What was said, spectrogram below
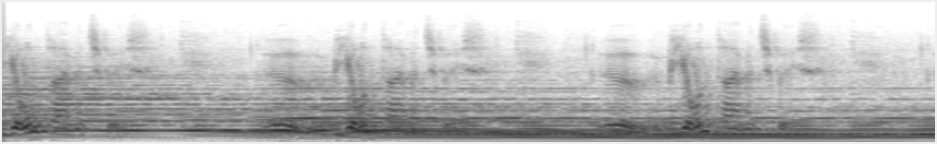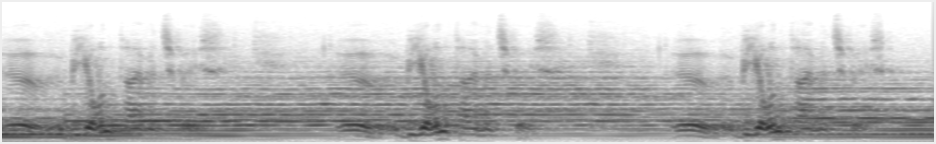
Beyond time and space. Beyond time and space. Beyond time and space. Uh, beyond time and space. Uh, beyond time and space. Uh, beyond time and space.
